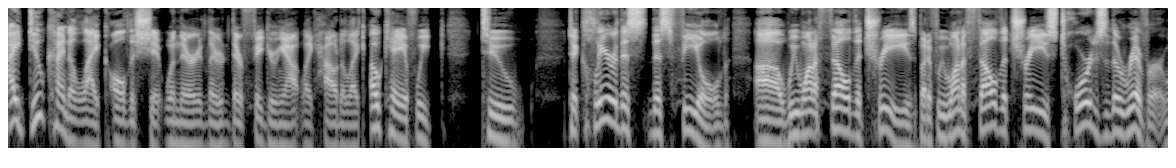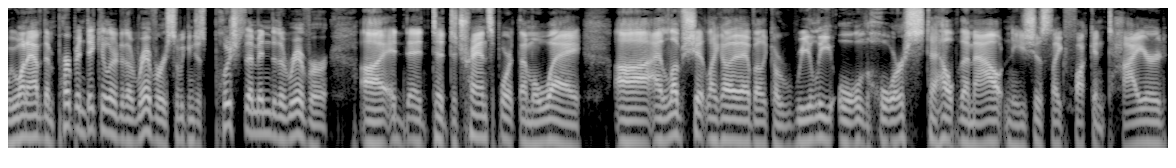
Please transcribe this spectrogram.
i do kind of like all the shit when they're they're they're figuring out like how to like okay if we to to clear this this field, uh, we want to fell the trees. But if we want to fell the trees towards the river, we want to have them perpendicular to the river, so we can just push them into the river uh, and, and to, to transport them away. Uh, I love shit like they have like a really old horse to help them out, and he's just like fucking tired.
